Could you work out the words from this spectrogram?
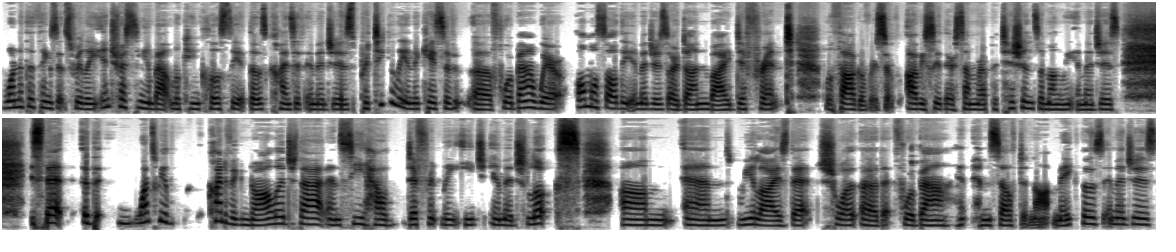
one of the things that's really interesting about looking closely at those kinds of images, particularly in the case of uh, Forbin, where almost all the images are done by different lithographers. Obviously, there's some repetitions among the images. Is that uh, once we kind of acknowledge that and see how differently each image looks, um, and realize that uh, that Forbin himself did not make those images.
